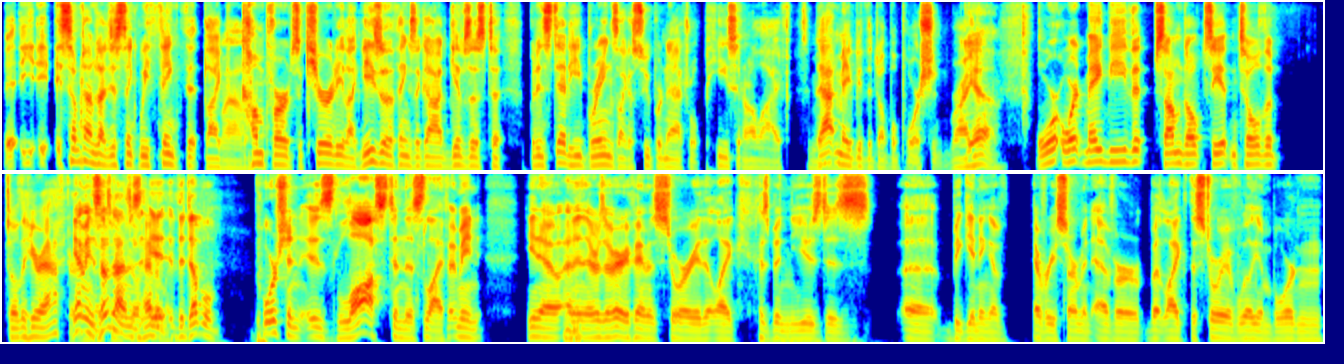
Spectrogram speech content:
it, it, sometimes i just think we think that like Wow. comfort security like these are the things that god gives us to but instead he brings like a supernatural peace in our life that may be the double portion right Yeah. or or it may be that some don't see it until the till the hereafter Yeah, I mean, you know, sometimes it, the double portion is lost in this life. I mean, you know, I hmm. mean, there's a very famous story that like has been used as a beginning of every sermon ever, but like the story of William Borden.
